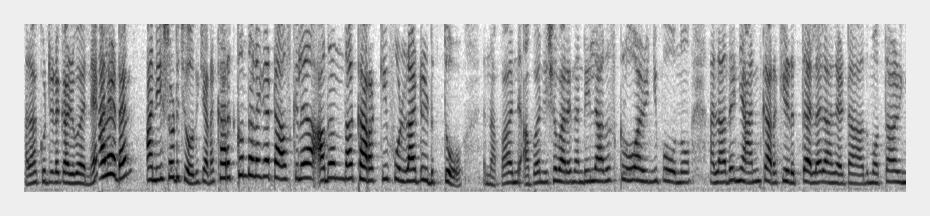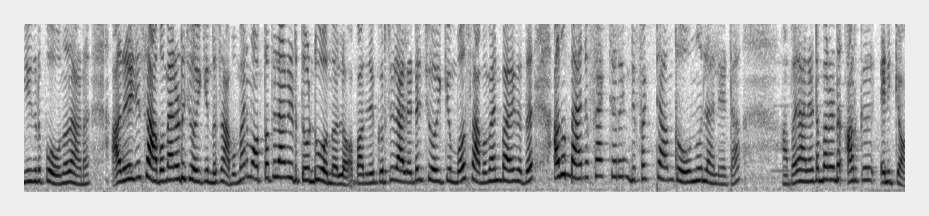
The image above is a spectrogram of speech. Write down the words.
അത് ആ കുട്ടിയുടെ കഴിവ് തന്നെ. അലേട്ടൻ അനീഷോട് ചോദിക്കുകയാണ് കറക്കും തുടങ്ങിയ ടാസ്കിൽ അതെന്താ കറക്കി ഫുള്ളായിട്ട് എടുത്തോ? എന്നപ്പോൾ അപ്പോൾ അനീഷ് പറയുന്നുണ്ട് ഇല്ല അത് സ്ക്രൂ അഴിഞ്ഞു പോകുന്നു അല്ലാതെ ഞാൻ കറക്കി എടുത്തല്ല ലാലേട്ടാ. അത് മൊത്തം അഴിഞ്ഞ് ഇങ്ങോട്ട് പോകുന്നതാണ്. അത് കഴിഞ്ഞ് സാബുമാനോട് ചോദിക്കുന്നുണ്ട്. സാബുമാൻ മൊത്തത്തിലാണ് എടുത്തുകൊണ്ട് പോകുന്നല്ലോ. അപ്പോൾ അതിനെക്കുറിച്ച് ലാലേട്ടൻ ചോദിക്കുമ്പോൾ സാബുമാൻ പറയുന്നത് അത് മാനുഫാക്ചറിങ് ഡിഫക്റ്റ് ആണെന്ന് തോന്നുന്നു ലാലേട്ടാ. അപ്പോൾ ലാലേട്ടൻ പറഞ്ഞിട്ട് ആർക്ക്? എനിക്കോ?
